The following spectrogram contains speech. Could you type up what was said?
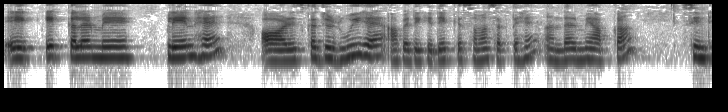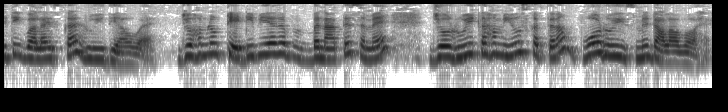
एक एक कलर में प्लेन है और इसका जो रुई है, आप देखिए, देख के समझ सकते हैं, अंदर में आपका सिंथेटिक वाला इसका रुई दिया हुआ है। जो हम लोग टेडी बियर बनाते समय, जो रुई का हम यूज़ करते ना, वो रुई इसमें डाला हुआ है।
